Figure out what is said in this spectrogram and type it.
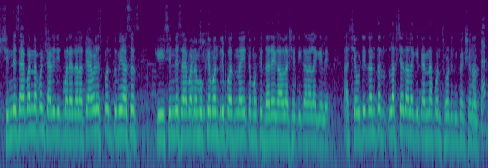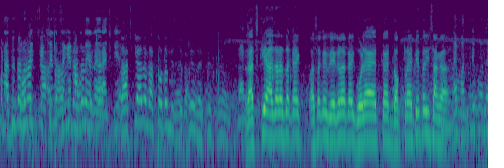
शिंदे साहेबांना पण शारीरिक मर्यादाला त्यावेळेस पण तुम्ही असंच की शिंदे साहेबांना मुख्यमंत्री पद नाही तर मग ते दरेगावला शेती करायला गेले. आज शेवटी नंतर लक्षात आलं की त्यांना पण थ्रोट इन्फेक्शन होतं. राजकीय आजाराचा काय असं काही वेगळं काही गोळ्या आहेत का डॉक्टर आहेत ते तरी सांगा. मंत्रीपद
